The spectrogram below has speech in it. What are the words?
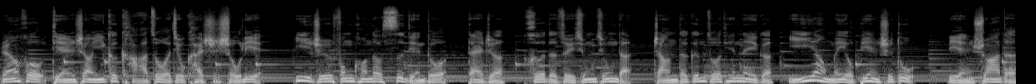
然后点上一个卡座，就开始狩猎，一直疯狂到四点多，带着喝得醉醺醺的、长得跟昨天那个一样没有辨识度、脸刷的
